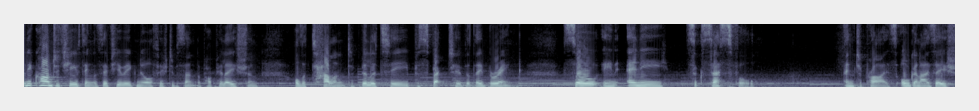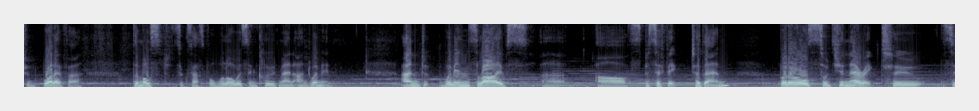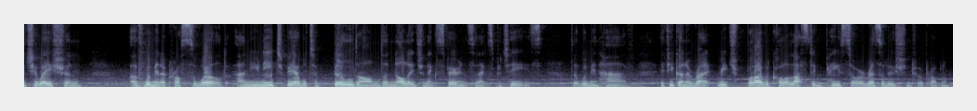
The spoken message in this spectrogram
Well, you can't achieve things if you ignore 50% of the population or the talent, ability, perspective that they bring. So in any successful enterprise, organisation, whatever, the most successful will always include men and women. And women's lives uh, are specific to them, but are also generic to the situation of women across the world. And you need to be able to build on the knowledge and experience and expertise that women have if you're going to reach what I would call a lasting peace or a resolution to a problem.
